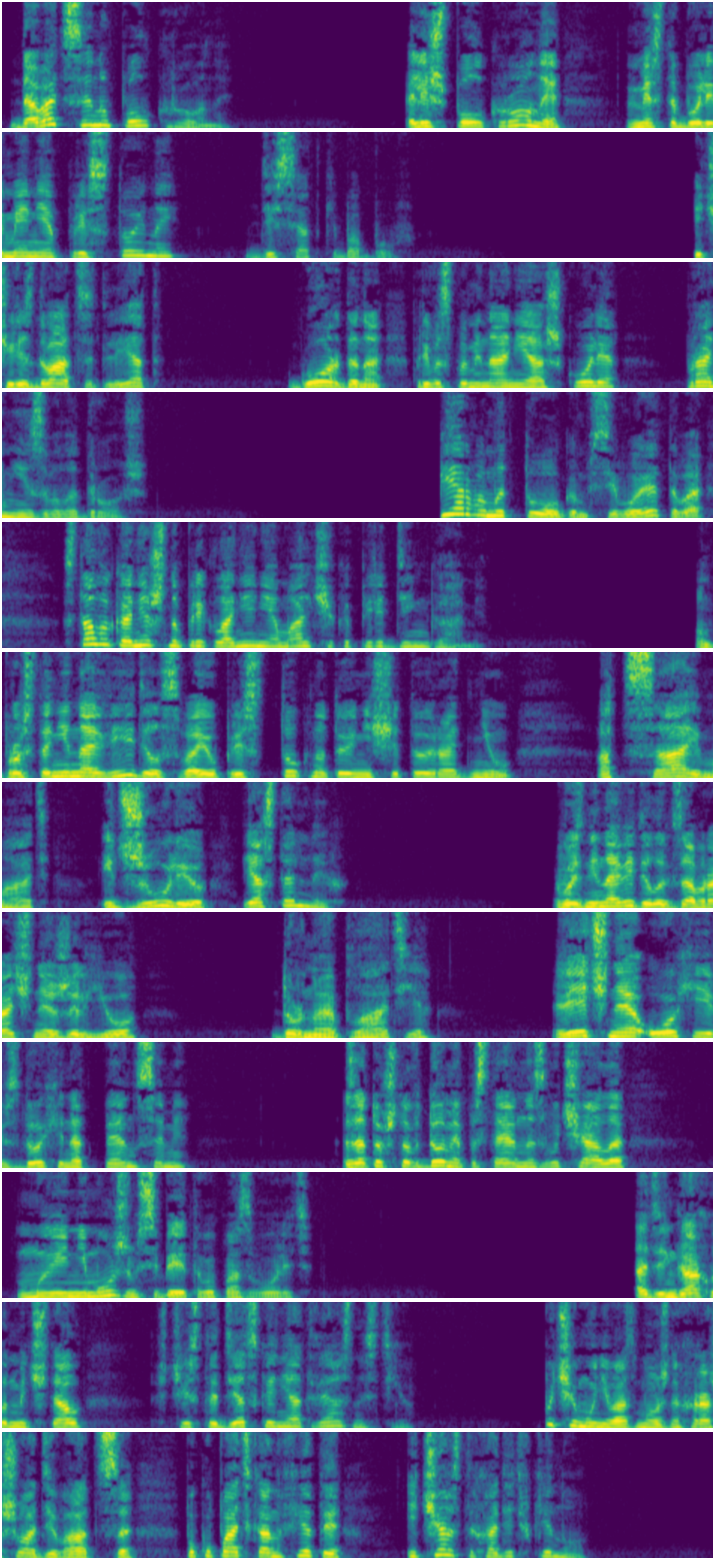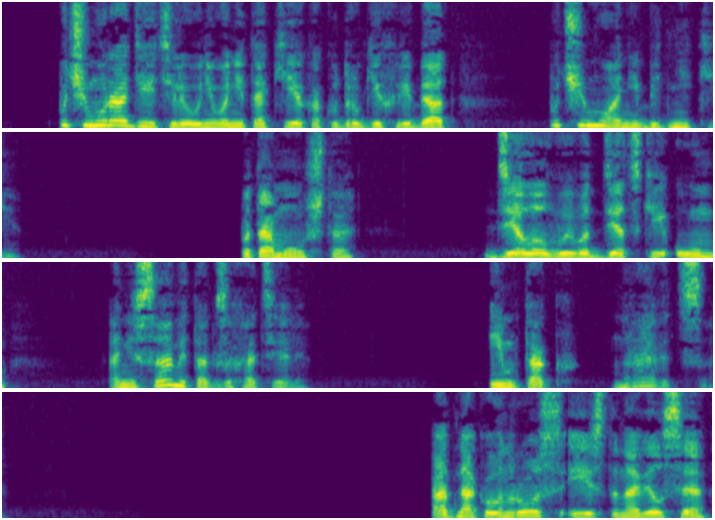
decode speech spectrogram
давать сыну полкроны. Лишь полкроны вместо более-менее пристойной десятки бобов. И через двадцать лет Гордона при воспоминании о школе пронизывала дрожь. Первым итогом всего этого стало, конечно, преклонение мальчика перед деньгами. Он просто ненавидел свою пристукнутую нищетой родню, отца и мать, и Джулию, и остальных. Возненавидел их за мрачное жилье, дурное платье, вечные охи и вздохи над пенсами — за то, что в доме постоянно звучало «Мы не можем себе этого позволить». О деньгах он мечтал с чисто детской неотвязностью. Почему невозможно хорошо одеваться, покупать конфеты и часто ходить в кино? Почему родители у него не такие, как у других ребят? Почему они бедняки? Потому что, делал вывод детский ум, они сами так захотели. Им так нравится. Однако он рос и становился,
